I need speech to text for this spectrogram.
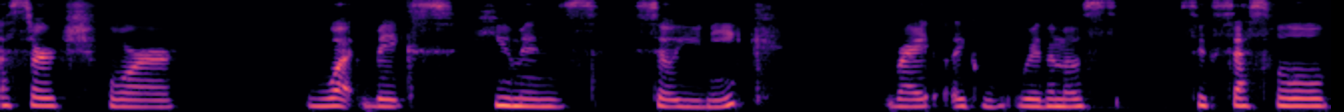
a search for what makes humans so unique, right? Like we're the most successful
